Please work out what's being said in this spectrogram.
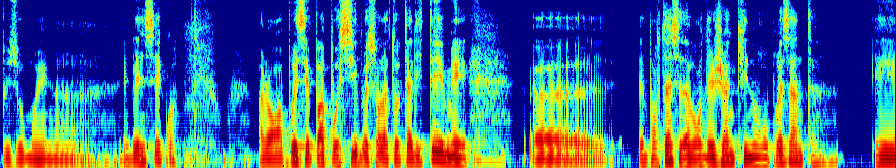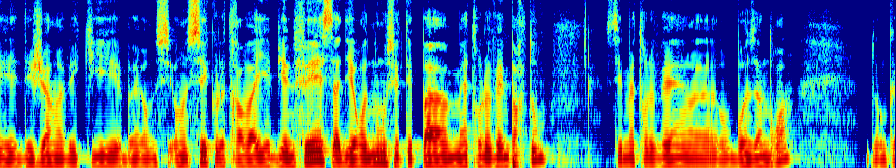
plus ou moins euh, évincés. Quoi. Alors après, ce n'est pas possible sur la totalité, mais l'important, c'est d'avoir des gens qui nous représentent et des gens avec qui eh ben, on, sait, on, sait, que le travail est bien fait, c'est-à-dire nous, ce n'était pas mettre le vin partout, c'est mettre le vin euh, aux bons endroits. Donc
